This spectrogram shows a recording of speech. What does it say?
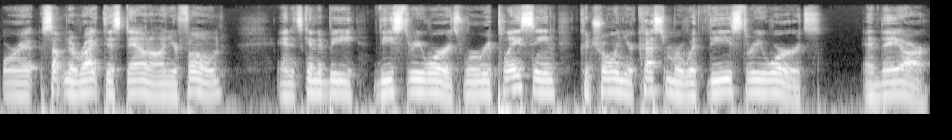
or something to write this down on your phone and it's going to be these three words. We're replacing controlling your customer with these three words, and they are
